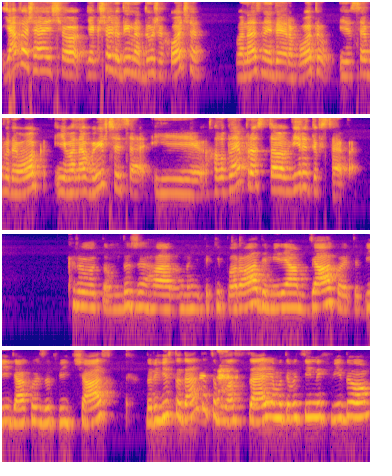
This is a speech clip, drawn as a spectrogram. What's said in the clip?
я вважаю, що якщо людина дуже хоче, вона знайде роботу і все буде ок, і вона вивчиться. І головне просто вірити в себе. Круто, дуже гарні такі поради. Мір'ям, дякую тобі, дякую за твій час. Дорогі студенти, це була серія мотиваційних відео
